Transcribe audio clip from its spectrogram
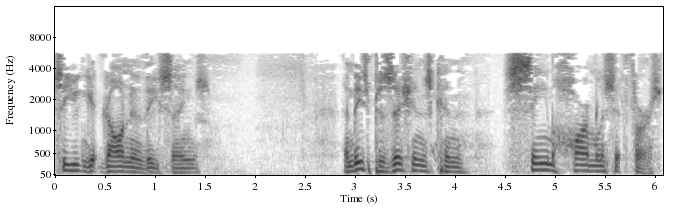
See, you can get drawn into these things. And these positions can seem harmless at first.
